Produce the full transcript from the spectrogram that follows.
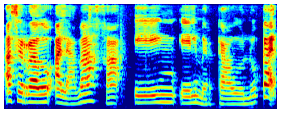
ha cerrado a la baja en el mercado local.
